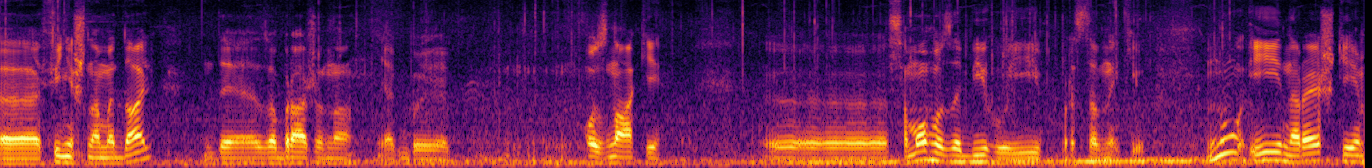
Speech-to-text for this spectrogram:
е, фінішна медаль, де зображено якби ознаки е, самого забігу і представників. Ну і нарешті.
